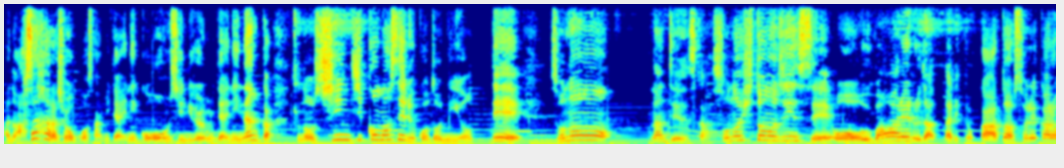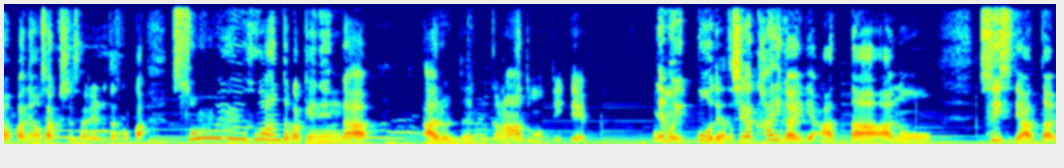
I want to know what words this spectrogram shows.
あの、朝原翔子さんみたいに、こう、オウム真理教みたいになんか、その、信じ込ませることによって、その、なんていうんですか、その人の人生を奪われるだったりとか、あとはそれからお金を搾取されるだとか、そういう不安とか懸念があるんじゃないかなと思っていて。でも一方で私が海外で会った、あの、スイスで会った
